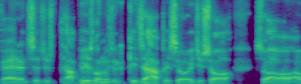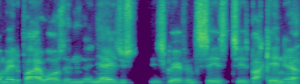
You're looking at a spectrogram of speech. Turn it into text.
parents are just happy as long as the kids are happy. So he just saw saw how, how made up I was, and and yeah, it's just it's great for him to see his see his back in. Yeah.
